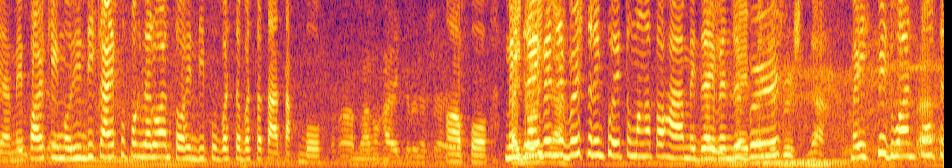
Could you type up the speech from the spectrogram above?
Yan, may parking mode. Hindi kahit po paglaruan to, hindi po basta-basta tatakbo. Saka parang hydro na siya. Opo. May Hydraulic drive and na. reverse na rin po itong mga to ha. May drive and May reverse. na. May speed 1, 2, 3.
